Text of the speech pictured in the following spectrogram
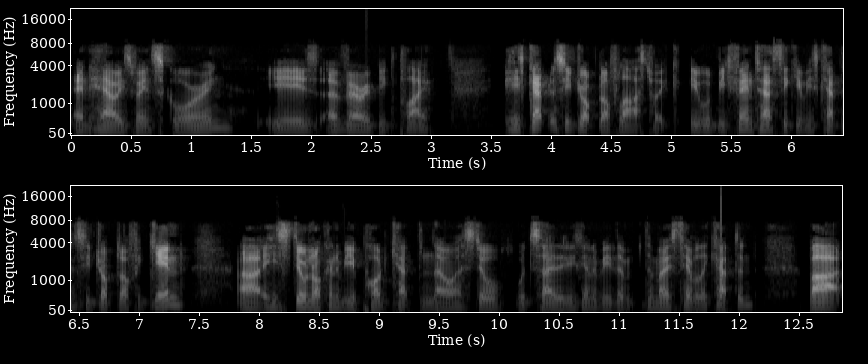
and how he's been scoring, is a very big play his captaincy dropped off last week. It would be fantastic if his captaincy dropped off again. Uh, he's still not going to be a pod captain, though. I still would say that he's going to be the, the most heavily captained. But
